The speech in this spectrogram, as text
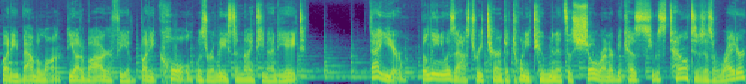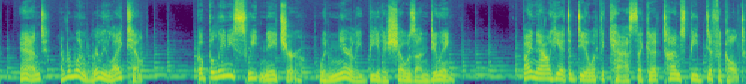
Buddy Babylon, the autobiography of Buddy Cole, was released in 1998. That year, Bellini was asked to return to 22 Minutes as showrunner because he was talented as a writer and everyone really liked him. But Bellini's sweet nature would nearly be the show's undoing. By now, he had to deal with the cast that could at times be difficult.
